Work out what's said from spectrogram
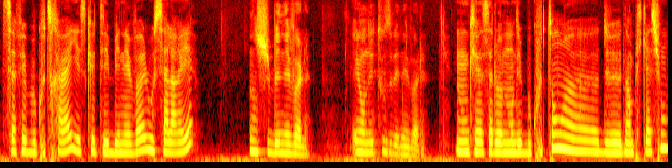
Ça fait beaucoup de travail. Est-ce que tu es bénévole ou salarié? Je suis bénévole. Et on est tous bénévoles. Donc euh, ça doit demander beaucoup de temps euh, de- d'implication.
